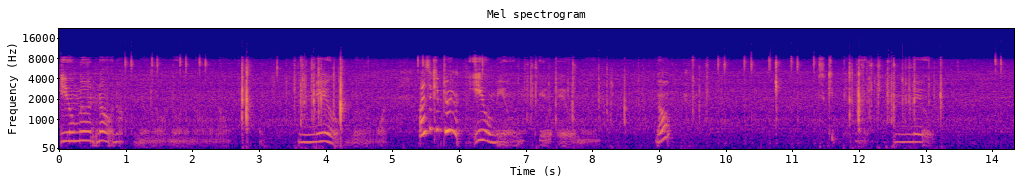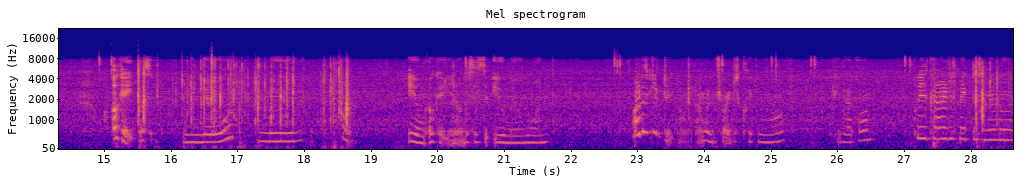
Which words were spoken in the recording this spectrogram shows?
Ew Moon, no, no, no, no, no, no, no, no, no. New Moon 1. Why does it keep doing Ew Moon? Ew, Ew Moon. Nope. New. Okay, listen. New moon one. Ew, okay, you know, this is the ew moon one. I just keep doing oh, I'm gonna try just clicking off. Clicking back on. Please, can I just make this new moon?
